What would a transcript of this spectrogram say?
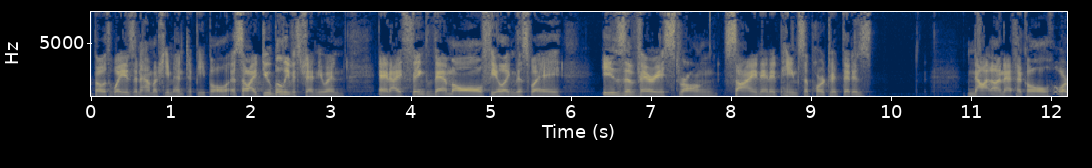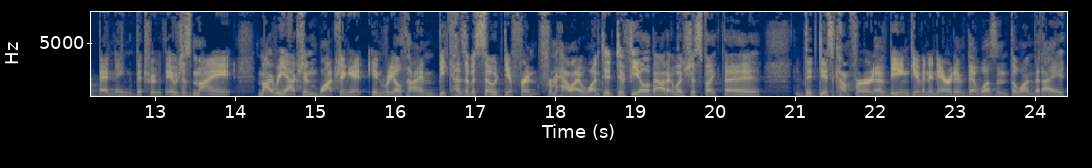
both ways and how much he meant to people. So I do believe it's genuine, and I think them all feeling this way is a very strong sign, and it paints a portrait that is not unethical or bending the truth. It was just my my reaction watching it in real time because it was so different from how I wanted to feel about it was just like the the discomfort of being given a narrative that wasn't the one that I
